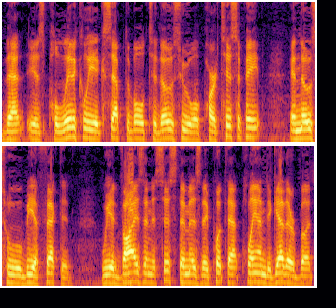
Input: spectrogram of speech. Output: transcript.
that is politically acceptable to those who will participate and those who will be affected. We advise and assist them as they put that plan together, but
